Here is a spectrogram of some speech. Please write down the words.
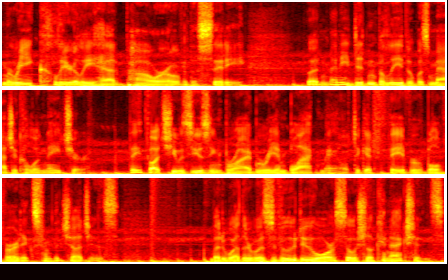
Marie clearly had power over the city, but many didn't believe it was magical in nature. They thought she was using bribery and blackmail to get favorable verdicts from the judges. But whether it was voodoo or social connections,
